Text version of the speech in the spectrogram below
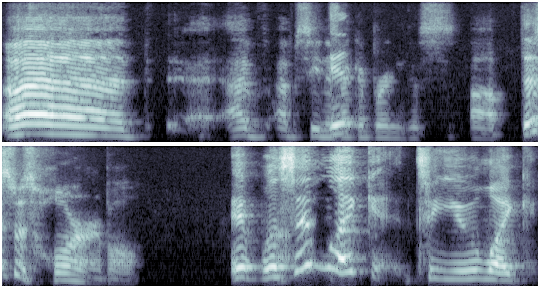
Uh I've I've seen if it, I can bring this up. This was horrible. It was it like to you like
